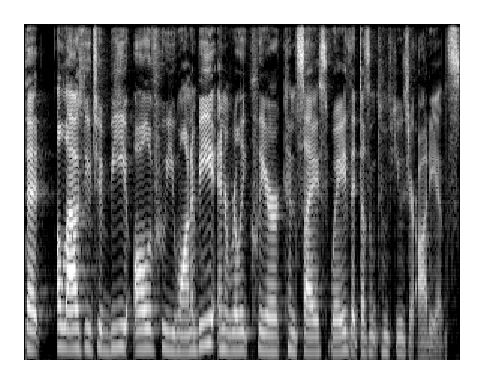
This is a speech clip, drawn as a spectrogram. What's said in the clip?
that allows you to be all of who you want to be in a really clear, concise way that doesn't confuse your audience.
